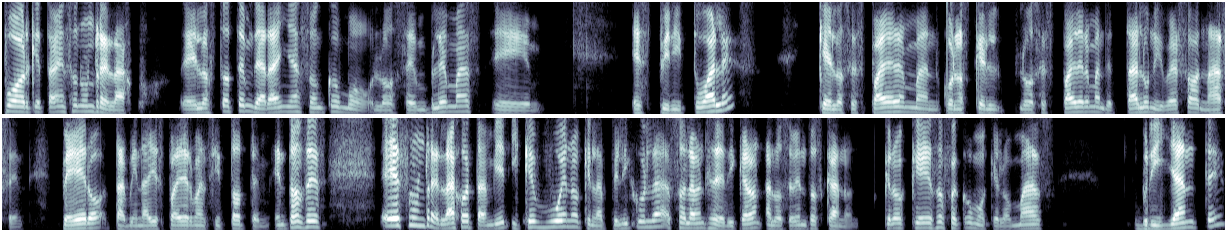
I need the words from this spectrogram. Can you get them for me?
porque también son un relajo. Eh, los tótems de araña son como los emblemas eh, espirituales que los Spider-Man, con los que los Spider-Man de tal universo nacen, pero también hay Spider-Man Totem. Entonces, es un relajo también, y qué bueno que en la película solamente se dedicaron a los eventos canon. Creo que eso fue como que lo más brillante,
